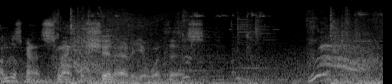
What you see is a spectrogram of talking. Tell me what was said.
I'm just gonna smack the shit out of you with this. Well,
